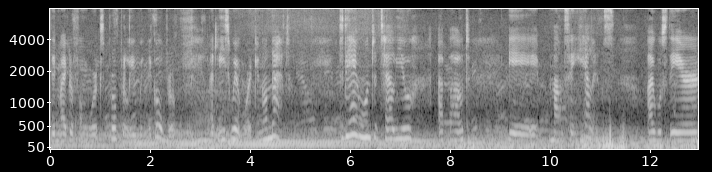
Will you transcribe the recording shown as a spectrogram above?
the microphone works properly with the GoPro. At least we're working on that. Today I want to tell you about uh, Mount St. Helens. I was there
